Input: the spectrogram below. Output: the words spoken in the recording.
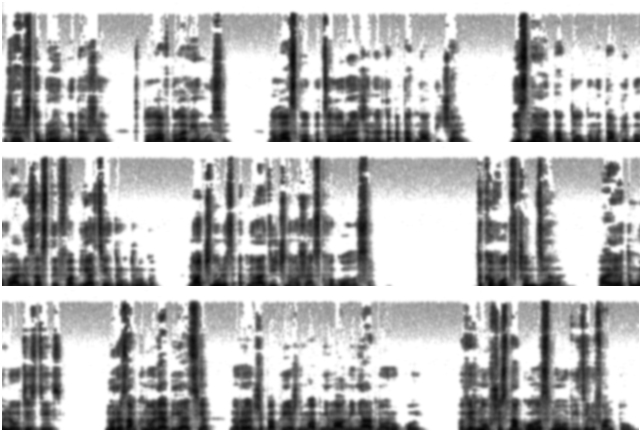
Жаль, что Брен не дожил, всплыла в голове мысль. Но ласковый поцелуй Реджинальда отогнал печаль. Не знаю, как долго мы там пребывали, застыв в объятиях друг друга, но очнулись от мелодичного женского голоса. Так вот в чем дело. Поэтому люди здесь. Мы разомкнули объятия, но Реджи по-прежнему обнимал меня одной рукой. Повернувшись на голос, мы увидели фантом.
